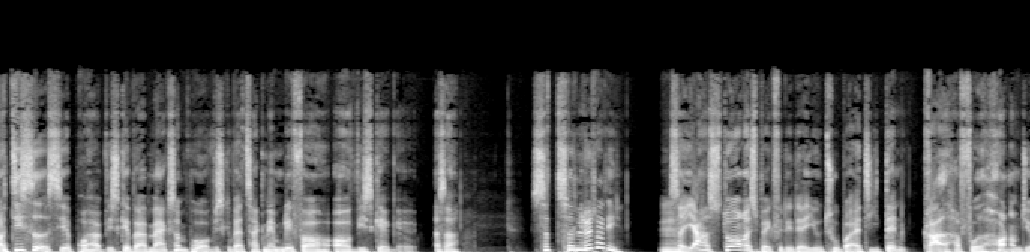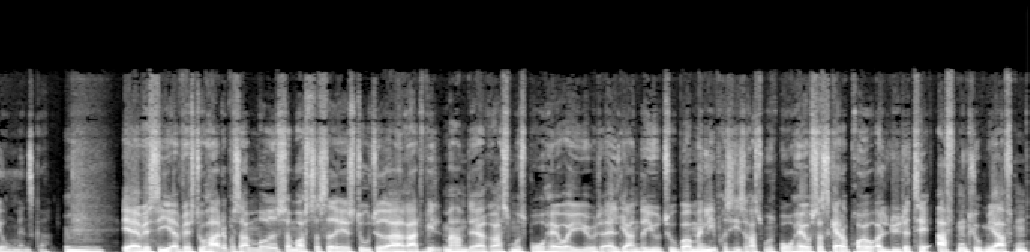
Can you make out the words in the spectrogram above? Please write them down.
Og de sidder og siger, prøv at høre, vi skal være opmærksomme på, og vi skal være taknemmelige for, og vi skal, øh, altså, så, så lytter de. Mm. Så jeg har stor respekt for de der YouTuber, at de i den grad har fået hånd om de unge mennesker. Ja, jeg vil sige, at hvis du har det på samme måde som os, der sidder her i studiet, og er ret vild med ham der Rasmus Brohave og i øvrigt alle de andre YouTubere, men lige præcis Rasmus Brohave, så skal du prøve at lytte til Aftenklubben i aften.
